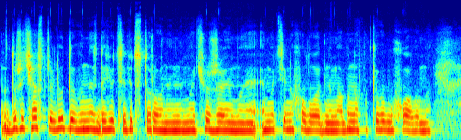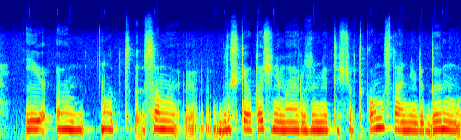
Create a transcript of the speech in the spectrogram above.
Дуже часто люди вони здаються відстороненими, чужими, емоційно холодними або навпаки вибуховими. І ем, ну, от саме е, близьке оточення має розуміти, що в такому стані людину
